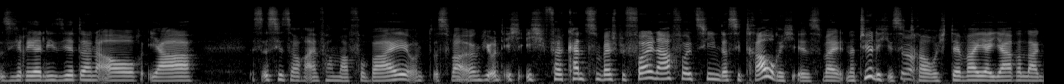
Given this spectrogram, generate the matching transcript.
sie realisiert dann auch, ja, es ist jetzt auch einfach mal vorbei und es war irgendwie, und ich, ich kann zum Beispiel voll nachvollziehen, dass sie traurig ist, weil natürlich ist sie Ja. traurig. Der war ja jahrelang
